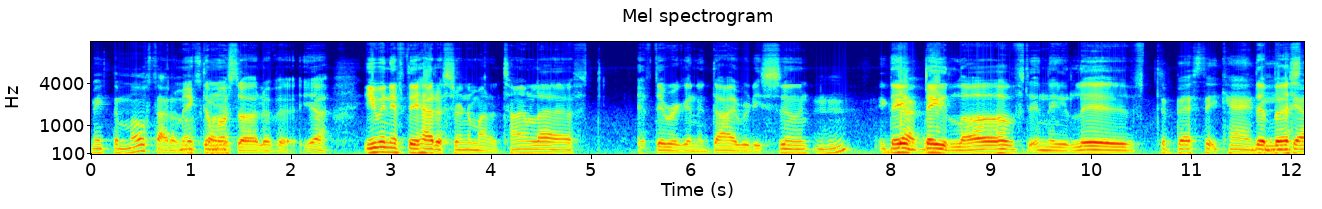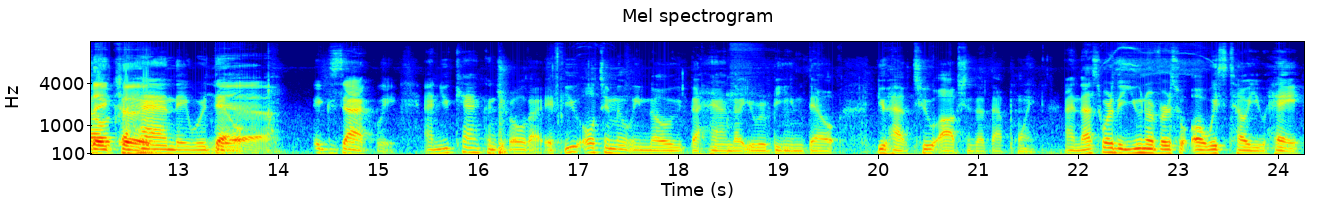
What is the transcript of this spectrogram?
Make the most out of make the cards. most out of it. Yeah, even if they had a certain amount of time left, if they were gonna die really soon. Mm-hmm. They they loved and they lived the best they can. the best they could. The hand they were dealt. Yeah. Exactly. And you can't control that. If you ultimately know the hand that you were being dealt, you have two options at that point. And that's where the universe will always tell you, hey,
